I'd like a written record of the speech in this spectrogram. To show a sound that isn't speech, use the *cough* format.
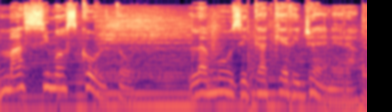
Massimo ascolto, la musica che rigenera.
